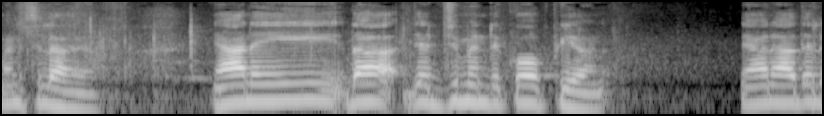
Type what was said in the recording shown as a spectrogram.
മനസ്സിലായോ? ഞാൻ ഈ ഇതാ ജഡ്ജ്മെന്റ് കോപ്പിയാണ് ഞാൻ അതിൽ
